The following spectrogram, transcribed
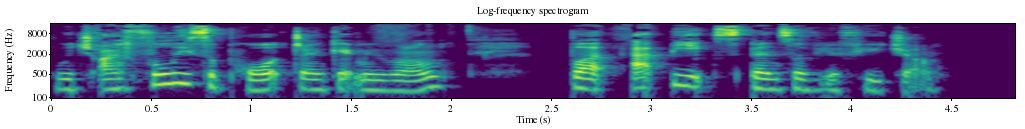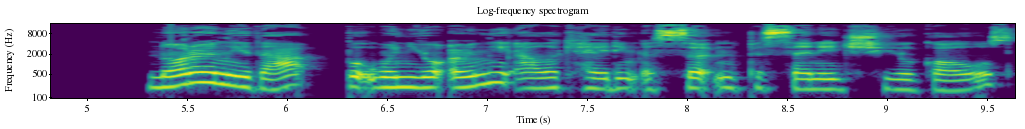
which I fully support, don't get me wrong, but at the expense of your future. Not only that, but when you're only allocating a certain percentage to your goals,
